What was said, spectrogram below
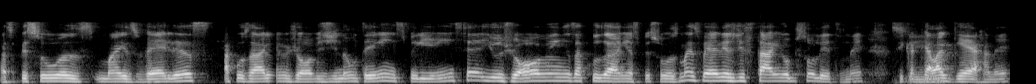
as pessoas mais velhas acusarem os jovens de não terem experiência e os jovens acusarem as pessoas mais velhas de estarem obsoletos, né? Fica Sim. aquela guerra, né?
